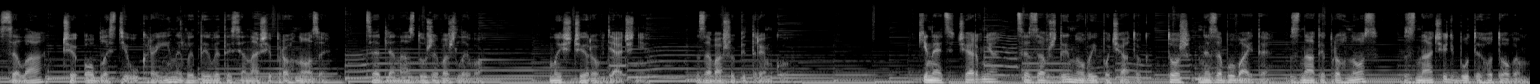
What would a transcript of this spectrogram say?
села чи області України ви дивитеся наші прогнози. Це для нас дуже важливо. Ми щиро вдячні за вашу підтримку. Кінець червня це завжди новий початок. Тож не забувайте, знати прогноз значить бути готовим.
